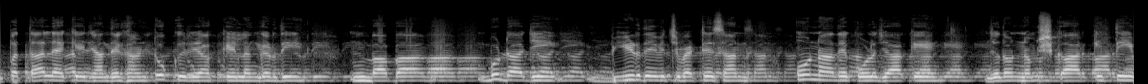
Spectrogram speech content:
ਪੱਤਾ ਲੈ ਕੇ ਜਾਂਦੇ ਹਨ ਟੋਕਰੀ ਰੱਖ ਕੇ ਲੰਗਰ ਦੀ। ਬਾਬਾ, ਬੁੱਢਾ ਜੀ ਬੀੜ ਦੇ ਵਿੱਚ ਬੈਠੇ ਸਨ। ਉਹਨਾਂ ਦੇ ਕੋਲ ਜਾ ਕੇ ਜਦੋਂ ਨਮਸਕਾਰ ਕੀਤੀ,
